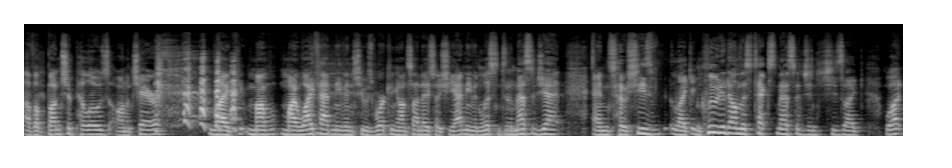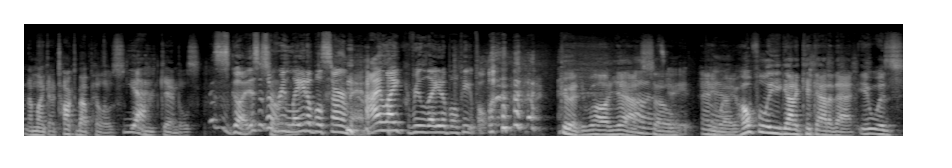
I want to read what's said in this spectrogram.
of a bunch of pillows on a chair. like my my wife hadn't even she was working on Sunday, so she hadn't even listened to the mm. message yet, and so she's like included on this text message, and she's like, "What?" And I'm like, "I talked about pillows Yeah. and candles." This is good. This is Sorry. a relatable sermon. I like relatable people. Good. Well, yeah. Oh, so great. anyway, Yeah. hopefully you got a kick out of that. It was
